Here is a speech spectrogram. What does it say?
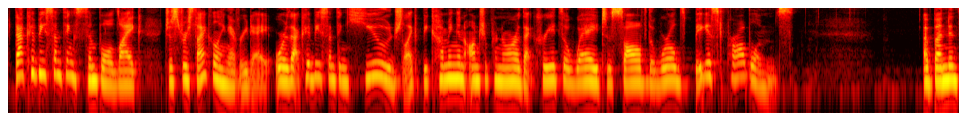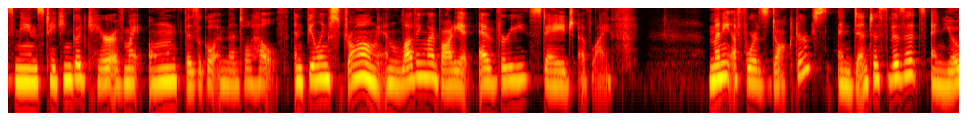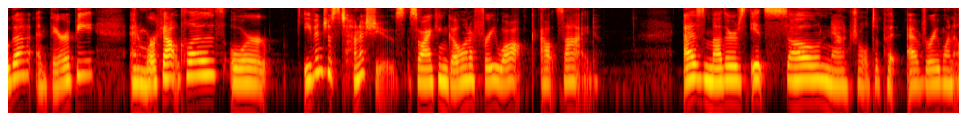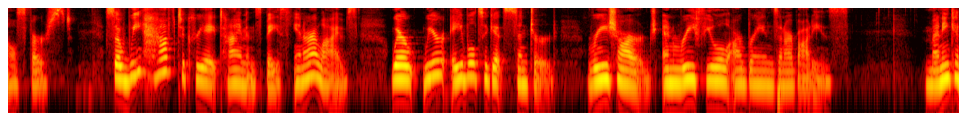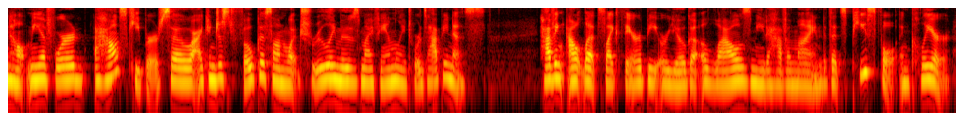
That could be something simple like just recycling every day, or that could be something huge like becoming an entrepreneur that creates a way to solve the world's biggest problems. Abundance means taking good care of my own physical and mental health and feeling strong and loving my body at every stage of life. Money affords doctors and dentist visits and yoga and therapy and workout clothes or even just tennis shoes so I can go on a free walk outside. As mothers, it's so natural to put everyone else first. So we have to create time and space in our lives where we're able to get centered, recharge, and refuel our brains and our bodies. Money can help me afford a housekeeper so I can just focus on what truly moves my family towards happiness. Having outlets like therapy or yoga allows me to have a mind that's peaceful and clear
